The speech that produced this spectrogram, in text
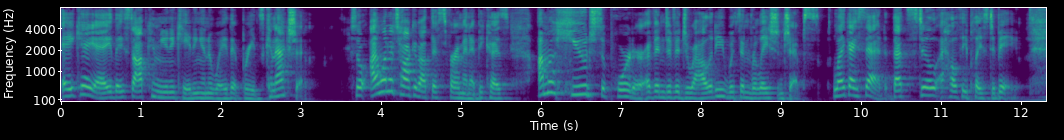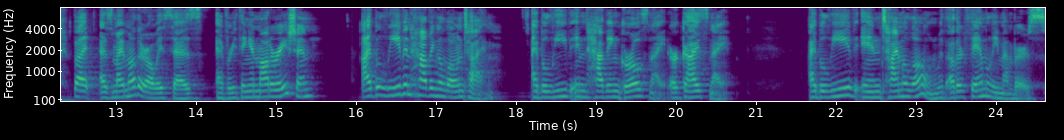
AKA, they stop communicating in a way that breeds connection. So I want to talk about this for a minute because I'm a huge supporter of individuality within relationships. Like I said, that's still a healthy place to be. But as my mother always says, everything in moderation. I believe in having alone time. I believe in having girls' night or guys' night. I believe in time alone with other family members.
